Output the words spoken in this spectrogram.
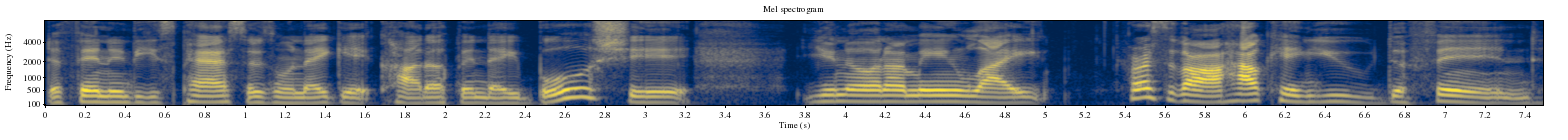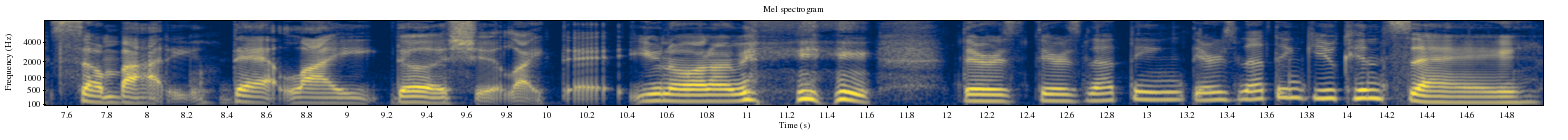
defending these pastors when they get caught up in their bullshit, you know what I mean? Like first of all, how can you defend somebody that like does shit like that? You know what I mean? there's there's nothing there's nothing you can say.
